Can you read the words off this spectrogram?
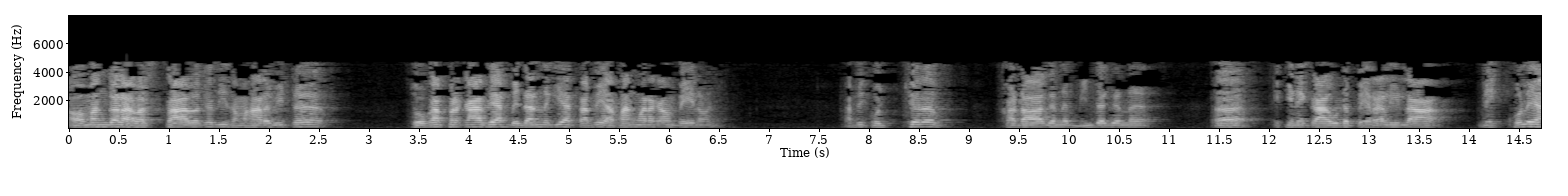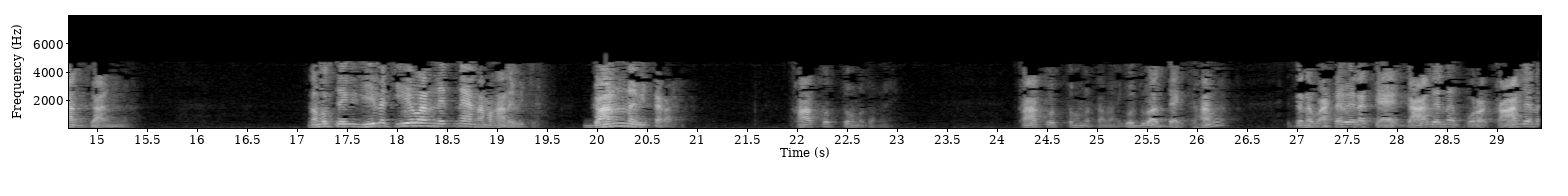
අවමංගල අවස්ථාවකදී සමහර විට ශෝක ප්‍රකාශයක් බෙදන්න ගියත් අපේ අසංවරකම පේනවනේ. අපි කොච්චර කඩාගෙන බිඳගෙන එකිනෙකා උඩ පෙරලිලා මේ කොලයක් ගන්න. නමුත් ඒක ගිහිල්ලා කියවන්නෙත් නෑ සමහර විට. ගන්න විතරයි. කාකොත් උම තමයි. කාකොත් උම තමයි. ගොදුරක් දැක්කහම එතන වට වෙලා කෑ ගාගෙන පොර කාගෙන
